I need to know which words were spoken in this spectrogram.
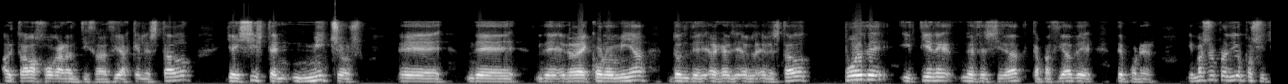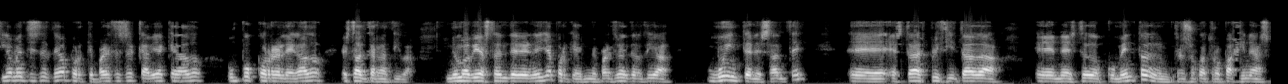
al trabajo garantizado. Es decir, que el Estado ya existen nichos eh, de, la economía donde el, Estado puede y tiene necesidad, capacidad de, poner. Y me ha sorprendido positivamente este tema porque parece ser que había quedado un poco relegado esta alternativa. No me voy a extender en ella porque me parece una alternativa muy interesante. Eh, está explicitada en este documento, en tres o cuatro páginas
